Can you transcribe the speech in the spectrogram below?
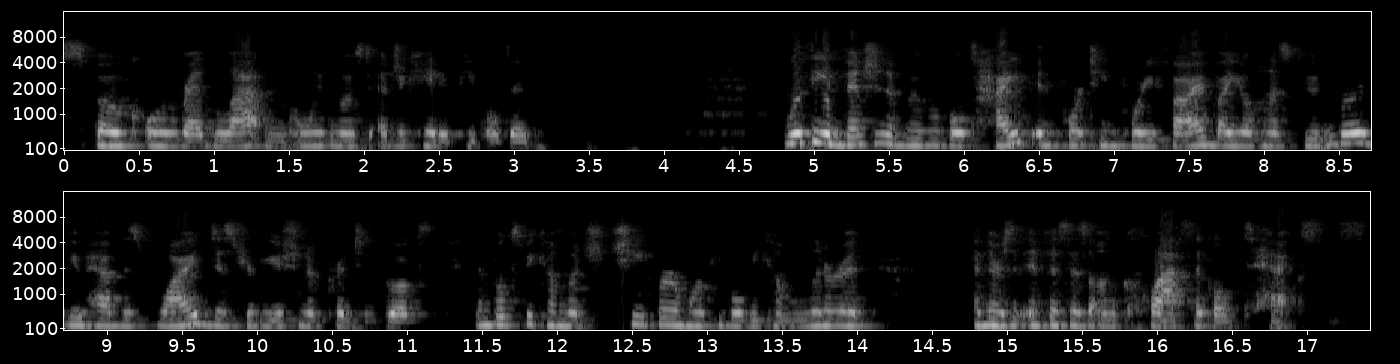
spoke or read Latin, only the most educated people did. With the invention of movable type in 1445 by Johannes Gutenberg, you have this wide distribution of printed books, and books become much cheaper, more people become literate, and there's an emphasis on classical texts.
